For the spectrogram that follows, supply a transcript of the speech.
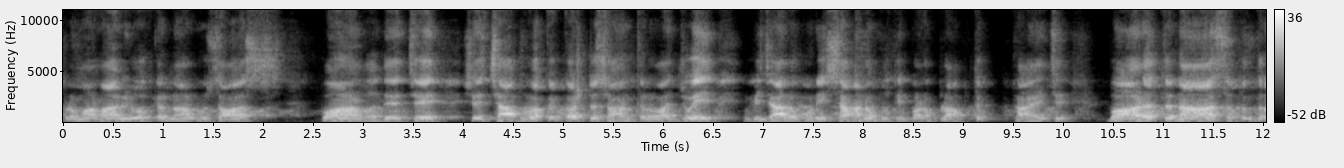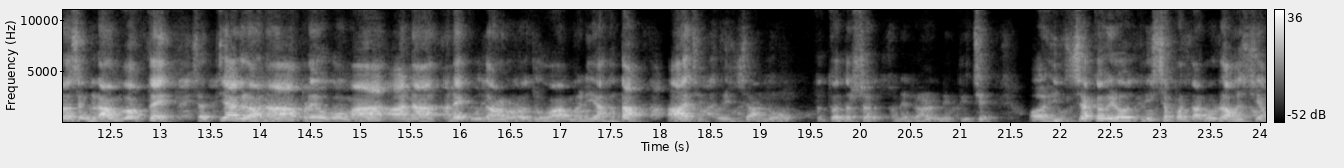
પ્રમાણમાં વિરોધ કરનારનું સાહસ પણ વધે છે. સ્વેચ્છાપૂર્વક કષ્ટ સહન કરવા જોઈએ. બીજા લોકોની સહાનુભૂતિ પણ પ્રાપ્ત થાય છે. ભારતના સ્વતંત્ર સંગ્રામ વખતે સત્યાગ્રહના પ્રયોગોમાં આના અનેક ઉદાહરણો જોવા મળ્યા હતા. આ જ અહિંસાનું તત્વદર્શન અને રણનીતિ છે. અહિંસક વિરોધની સફળતાનું રહસ્ય.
